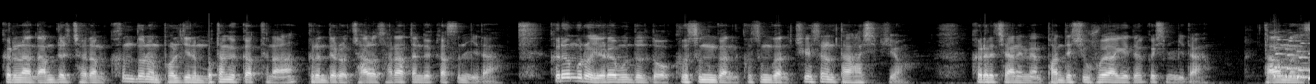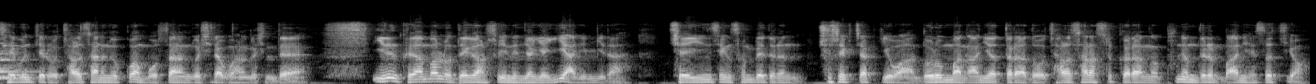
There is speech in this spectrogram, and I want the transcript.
그러나 남들처럼 큰 돈은 벌지는 못한 것 같으나 그런대로 잘 살았던 것 같습니다. 그러므로 여러분들도 그 순간 그 순간 최선을 다하십시오. 그렇지 않으면 반드시 후회하게 될 것입니다. 다음은 세 번째로 잘 사는 것과 못 사는 것이라고 하는 것인데 이는 그야말로 내가 할 수 있는 영역이 아닙니다. 제 인생 선배들은 주색 잡기와 노름만 아니었더라도 잘 살았을 거라는 푸념들을 많이 했었지요.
